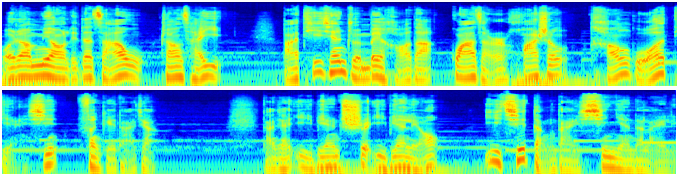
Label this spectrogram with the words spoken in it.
我让庙里的杂物张才艺把提前准备好的瓜子儿、花生、糖果、点心分给大家，大家一边吃一边聊，一起等待新年的来临。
